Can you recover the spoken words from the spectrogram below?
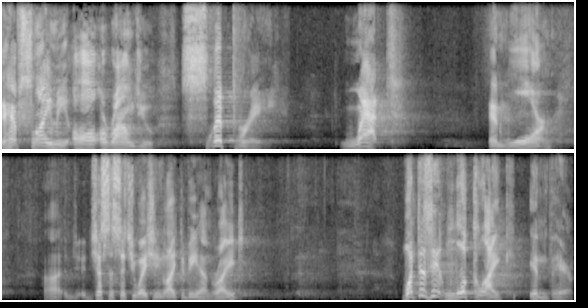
They have slimy all around you, slippery, wet, and warm. Uh, just the situation you like to be in, right? What does it look like in there?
